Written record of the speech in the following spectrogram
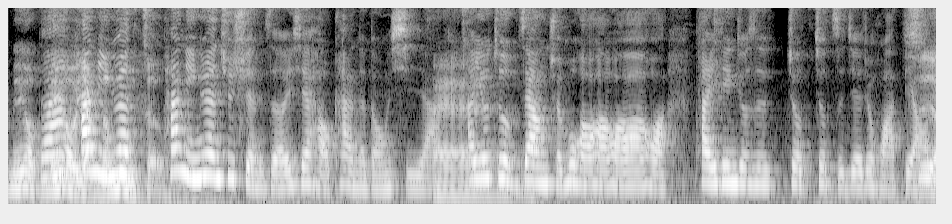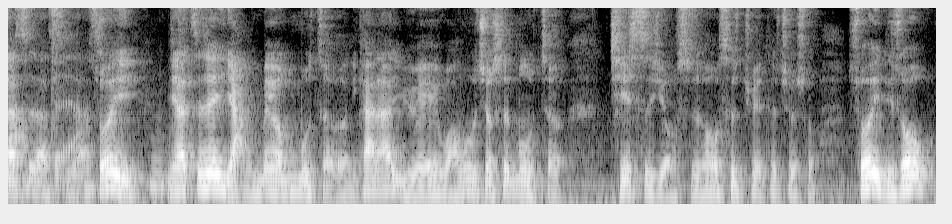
没有没有养的牧者。他宁愿去选择一些好看的东西呀。他 YouTube 这样全部滑滑滑滑滑，他一定就是就就直接就划掉。是啊是啊是啊，所以你看这些羊没有牧者，你看他以为网络就是牧者。其实有时候是觉得就是说，所以你说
